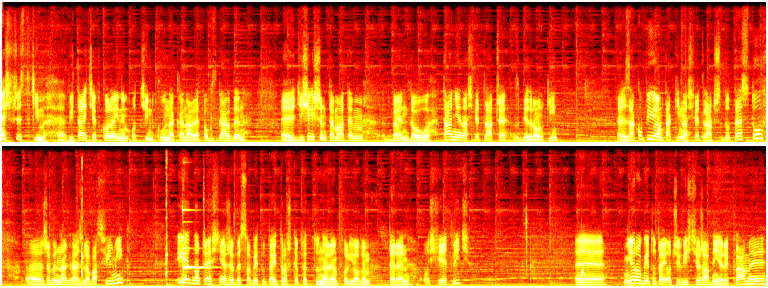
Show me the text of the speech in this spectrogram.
Cześć wszystkim, witajcie w kolejnym odcinku na kanale Fox Garden. E, Dzisiejszym tematem będą tanie naświetlacze z Biedronki. E, Zakupiłem taki naświetlacz do testów, e, żeby nagrać dla Was filmik i jednocześnie, żeby sobie tutaj troszkę przed tunelem foliowym teren oświetlić. Nie robię tutaj oczywiście żadnej reklamy,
